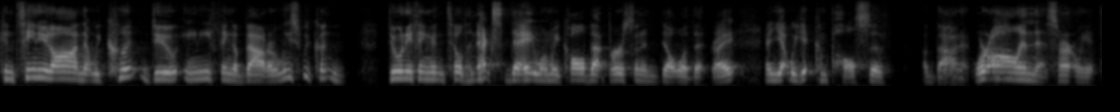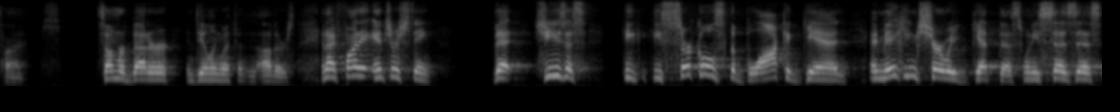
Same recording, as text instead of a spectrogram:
continued on that we couldn't do anything about, or at least we couldn't do anything until the next day when we called that person and dealt with it, right? And yet we get compulsive about it. We're all in this, aren't we, at times? Some are better in dealing with it than others. And I find it interesting that Jesus he, he circles the block again and making sure we get this when he says this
